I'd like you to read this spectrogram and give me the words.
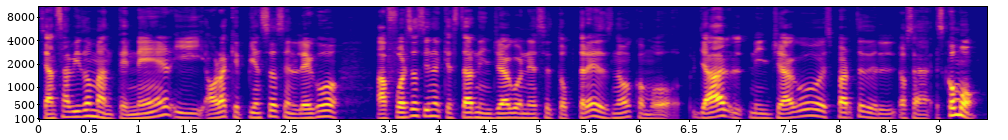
se han sabido mantener. Y ahora que piensas en Lego, a fuerzas tiene que estar Ninjago en ese top 3, ¿no? Como ya Ninjago es parte del. O sea, es como.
